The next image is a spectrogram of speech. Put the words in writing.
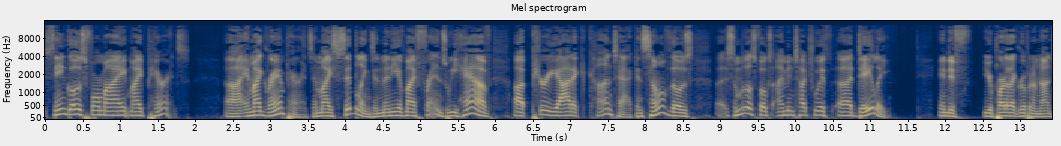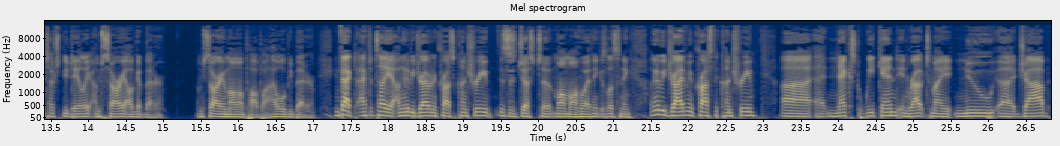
same goes for my my parents uh, and my grandparents and my siblings and many of my friends. We have uh, periodic contact, and some of those uh, some of those folks I'm in touch with uh, daily. And if you're part of that group and I'm not in touch with you daily, I'm sorry. I'll get better. I'm sorry, Mama and Papa. I will be better. In fact, I have to tell you, I'm going to be driving across country. This is just to Mama, who I think is listening. I'm going to be driving across the country uh, next weekend en route to my new uh, job,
